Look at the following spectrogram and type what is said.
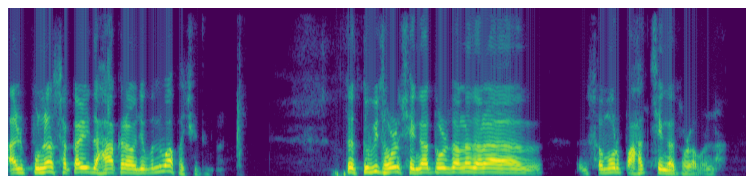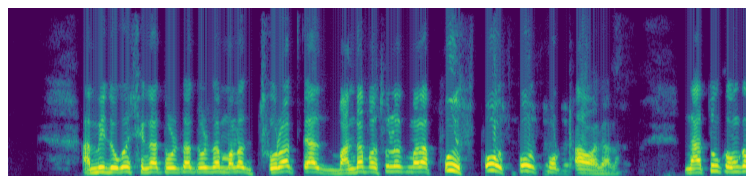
आणि पुन्हा सकाळी दहा अकरा वाजेपर्यंत वापस येते तर तुम्ही थोडं शेंगा तोडताना जरा समोर पाहत शेंगा तोडा म्हणलं. आम्ही दोघं शेंगा तोडता तोडता मला थोरात त्या बांधापासूनच मला फूस फूस फूस मोठा आवाज आला. नातू कहून का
